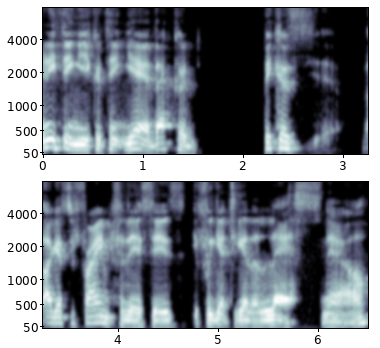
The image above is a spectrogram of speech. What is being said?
anything you could think, yeah, that could because I guess the frame for this is if we get together less now,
